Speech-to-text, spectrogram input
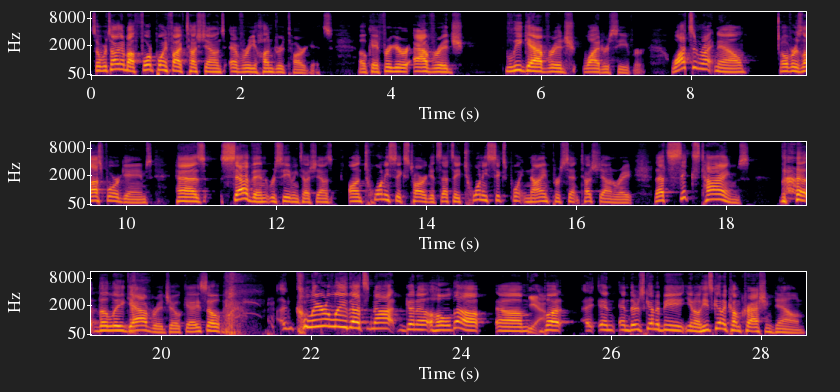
So we're talking about 4.5 touchdowns every hundred targets. Okay, for your average league average wide receiver. Watson right now over his last four games has seven receiving touchdowns on 26 targets. That's a 26.9% touchdown rate. That's six times the, the league average. Okay. So clearly that's not going to hold up. Um, yeah. But, uh, and, and there's going to be, you know, he's going to come crashing down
